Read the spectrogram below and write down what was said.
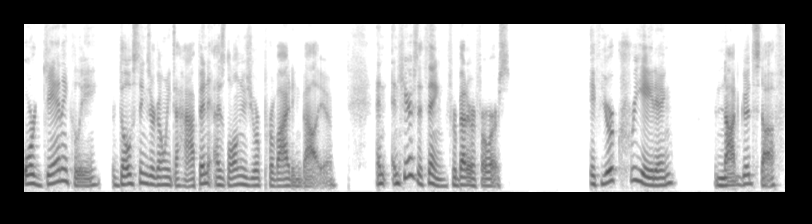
organically those things are going to happen as long as you're providing value. And and here's the thing for better or for worse. If you're creating not good stuff,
